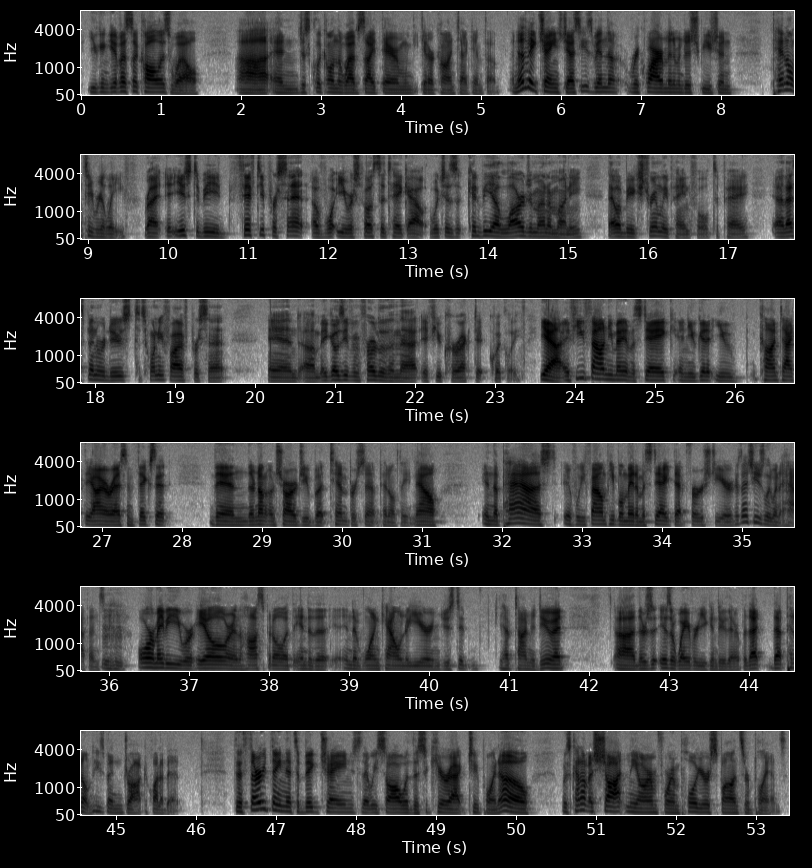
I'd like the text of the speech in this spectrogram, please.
You can give us a call as well. Uh, and just click on the website there and we get our contact info. Another big change, Jesse, has been the required minimum distribution penalty relief. Right. It used to be 50% of what you were supposed to take out, which is could be a large amount of money that would be extremely painful to pay. Uh, that's been reduced to 25%, and um, it goes even further than that if you correct it quickly. Yeah, if you found you made a mistake and you get it, you contact the IRS and fix it, then they're not going to charge you but 10% penalty. Now, in the past, if we found people made a mistake that first year, because that's usually when it happens, Mm-hmm. or maybe you were ill or in the hospital at the end of the end of one calendar year and you just didn't have time to do it, uh, there's is a waiver you can do there, but that that penalty's been dropped quite a bit. The third thing that's a big change that we saw with the Secure Act 2.0 was kind of a shot in the arm for employer sponsored plans.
